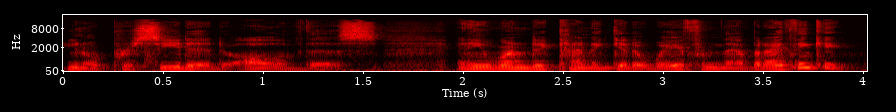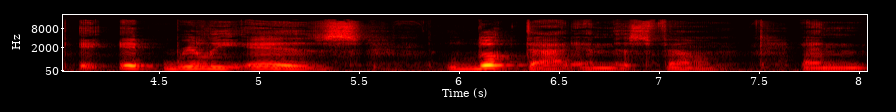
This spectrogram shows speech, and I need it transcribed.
you know preceded all of this. And he wanted to kind of get away from that. But i think it it, really is looked at in this film. And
